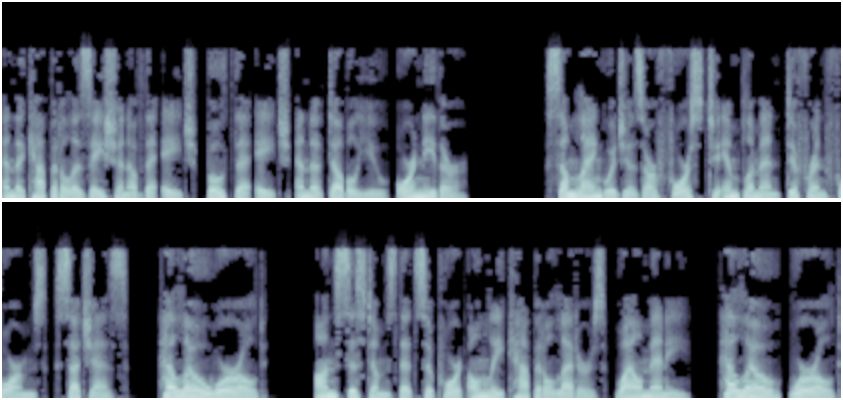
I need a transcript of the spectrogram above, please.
and the capitalization of the h, both the h and the w, or neither. Some languages are forced to implement different forms, such as, "'Hello World' on systems that support only capital letters, while many «Hello, World»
